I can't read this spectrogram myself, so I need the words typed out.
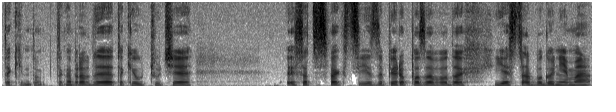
takie, tak naprawdę takie uczucie satysfakcji jest dopiero po zawodach, jest albo go nie ma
